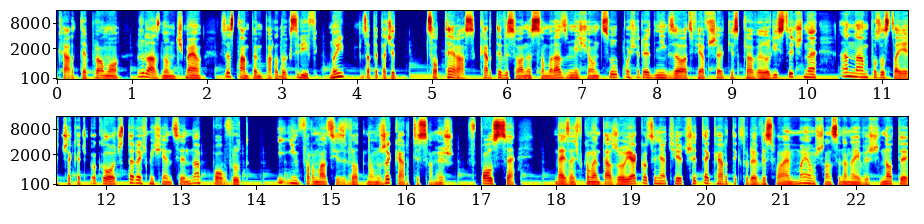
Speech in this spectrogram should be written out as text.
kartę promo żelazną ćmę ze stampem Paradox Reef. No i zapytacie, co teraz? Karty wysyłane są raz w miesiącu, pośrednik załatwia wszelkie sprawy logistyczne, a nam pozostaje czekać około 4 miesięcy na powrót i informację zwrotną, że karty są już w Polsce. Daj znać w komentarzu, jak oceniacie, czy te karty, które wysłałem, mają szansę na najwyższe noty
